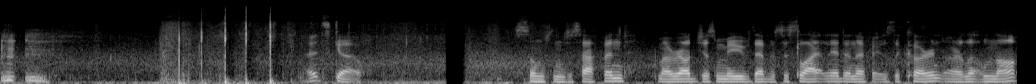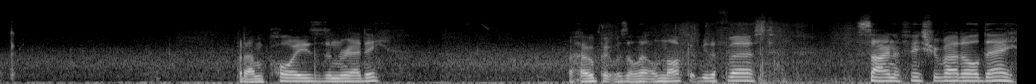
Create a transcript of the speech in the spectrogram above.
Let's go. Something just happened. My rod just moved ever so slightly. I don't know if it was the current or a little knock but I'm poised and ready. I hope it was a little knock. It'd be the first sign of fish we've had all day.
